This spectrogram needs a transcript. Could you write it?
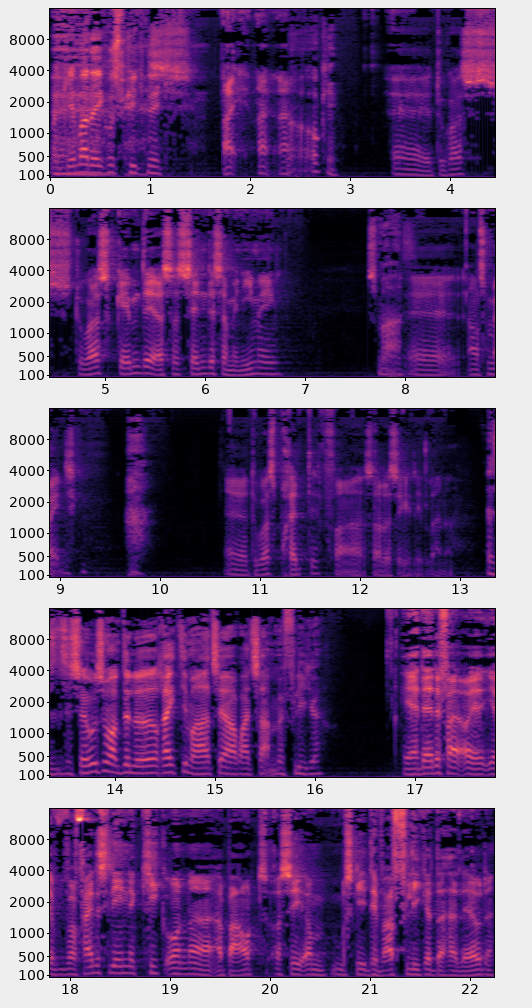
Man gemmer det ikke hos Picnic. Nej, nej, nej. Nå, Okay, Øh, du, kan også, du kan også gemme det, og så sende det som en e-mail smart. øh, automatisk. Øh, du kan også printe det fra, så er der sikkert et eller andet. Altså, det ser ud som om, det lød rigtig meget til at arbejde sammen med Flickr. Ja, det er det faktisk, og jeg, jeg var faktisk lige inde og kigge under About og se, om måske det var Flickr, der havde lavet det.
